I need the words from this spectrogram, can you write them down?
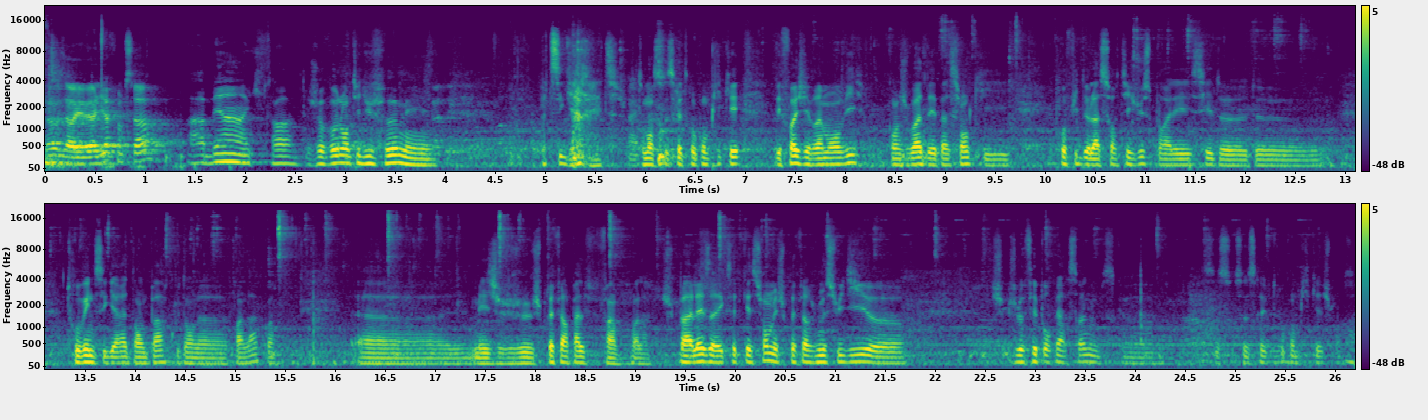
Ça, vous arrivez à lire comme ça? Ah bien, extra. Je volontiers du feu, mais pas de cigarette. Justement, ce serait trop compliqué. Des fois, j'ai vraiment envie, quand je vois des patients qui profitent de la sortie juste pour aller essayer de, de trouver une cigarette dans le parc ou dans la. Enfin là, quoi. Euh, mais je, je- je préfère pas le. Enfin voilà, je suis pas à l'aise avec cette question, mais je préfère. Je me suis dit, euh, je, je le fais pour personne parce que ce, ce serait trop compliqué, je pense.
